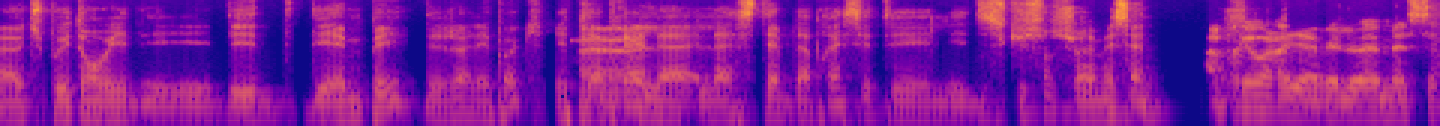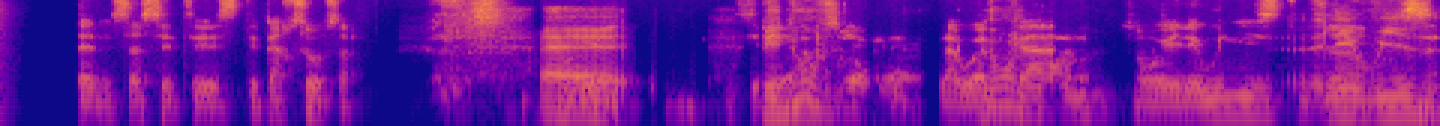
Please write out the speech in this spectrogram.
Euh, tu pouvais t'envoyer des, des, des MP déjà à l'époque. Et puis après, la, la step d'après, c'était les discussions sur MSN. Après, voilà, il y avait le MSN. Ça, c'était perso, ça. Euh, Et Et nous, la webcam, s'envoyer des whiz. les Wiz.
